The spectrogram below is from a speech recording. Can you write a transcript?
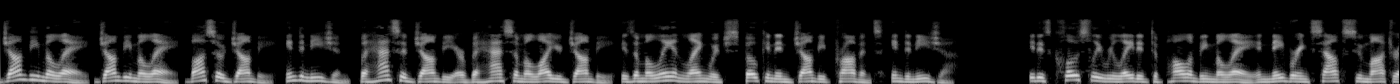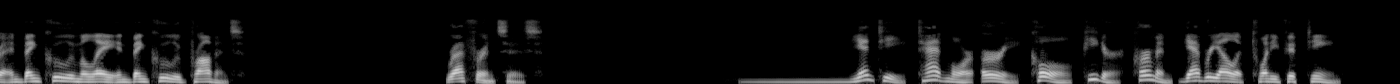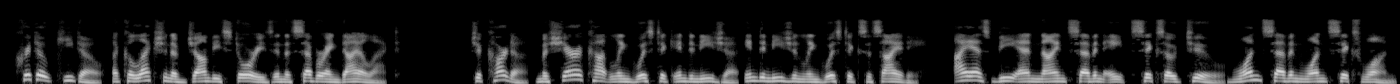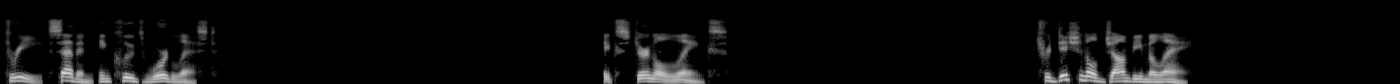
Jambi Malay, Jambi Malay, Baso Jambi, Indonesian, Bahasa Jambi or Bahasa Melayu Jambi, is a Malayan language spoken in Jambi Province, Indonesia. It is closely related to Palembang Malay in neighboring South Sumatra and Bengkulu Malay in Bengkulu Province. References Yenti, Tadmor, Uri, Cole, Peter, Hermon, Gabriella 2015. Cerito Kito, a collection of Jambi stories in the Seberang dialect. Jakarta, Masyarakat Linguistik Indonesia Indonesian Linguistic Society. ISBN 978-602-17161-3-7 includes word list. External links Traditional Jambi Malay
